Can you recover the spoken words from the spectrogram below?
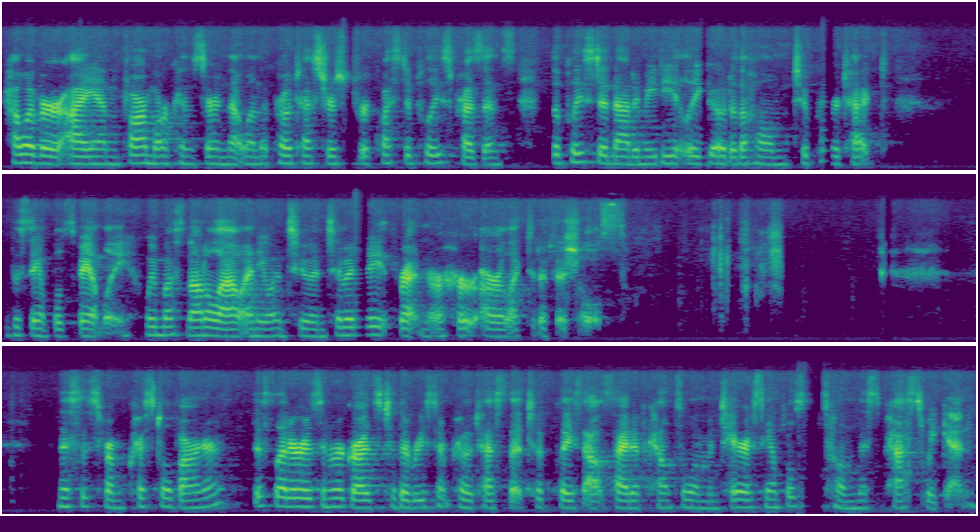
However, I am far more concerned that when the protesters requested police presence, the police did not immediately go to the home to protect the Samples family. We must not allow anyone to intimidate, threaten, or hurt our elected officials. This is from Crystal Varner. This letter is in regards to the recent protests that took place outside of Councilwoman Tara Samples' home this past weekend.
